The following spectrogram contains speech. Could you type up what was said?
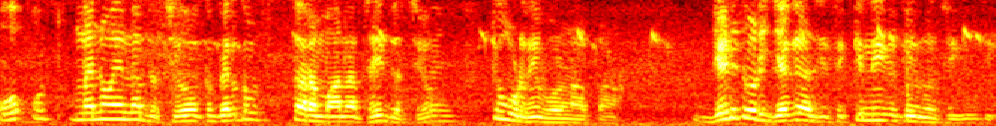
ਉਹ ਉਹ ਮੈਨੂੰ ਇਹਨਾਂ ਦੱਸਿਓ ਕਿ ਬਿਲਕੁਲ ਧਰਮਾਨਾ ਸਹੀ ਦੱਸਿਓ। ਝੂਠ ਨਹੀਂ ਬੋਲਣਾ ਆਪਾਂ। ਜਿਹੜੀ ਤੁਹਾਡੀ ਜਗ੍ਹਾ ਸੀ ਤੇ ਕਿੰਨੀ ਕੁ ਕੀਮਤ ਸੀ ਉਹਦੀ?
